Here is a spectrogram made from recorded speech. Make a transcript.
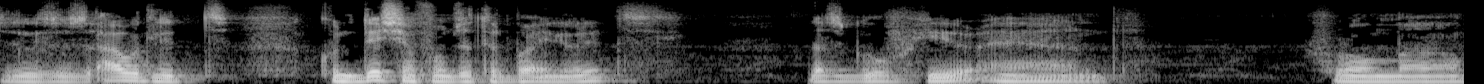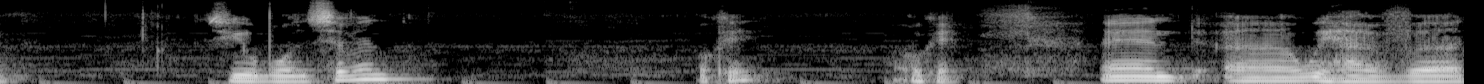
this is outlet condition from the turbine unit. Let's go here and from uh, 0.7 okay okay. And uh, we have uh,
